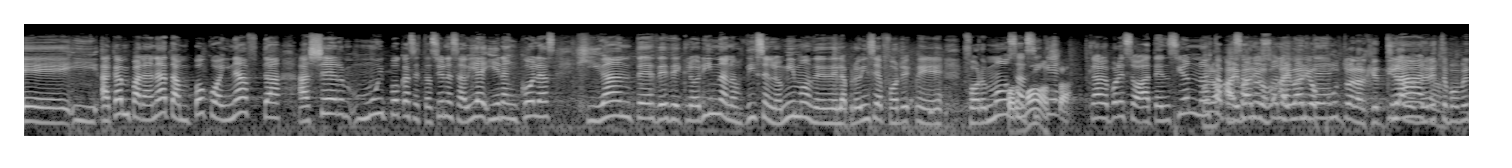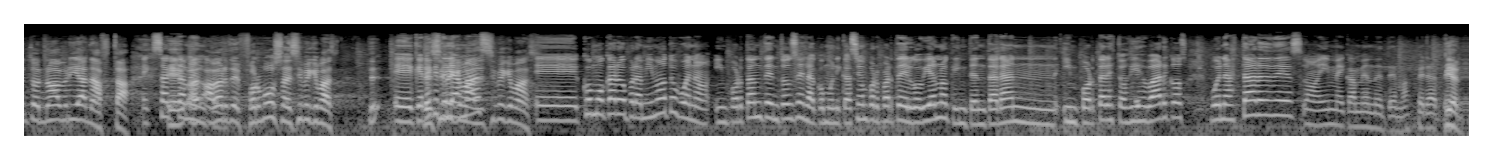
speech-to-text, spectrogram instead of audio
eh, y acá en Paraná tampoco hay nafta. Ayer muy pocas estaciones había y eran colas gigantes. Desde Clorinda nos dicen lo mismo, desde la provincia de For- eh, Formosa. Así Formosa. que, claro, por eso, atención, no Bueno, está hay pasando varios, hay solamente... varios puntos en la Argentina donde en este momento no habría nafta. Eh, Exactamente. a, a ver, de Formosa, decime qué más. De- Eh, ¿Querés que te decime lea qué más? Decime qué más. Eh, ¿Cómo cargo para mi moto? Bueno, importante entonces la comunicación por parte del gobierno que intentarán importar estos 10 barcos. Buenas tardes. No, ahí me cambian de tema, espérate. Bien.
